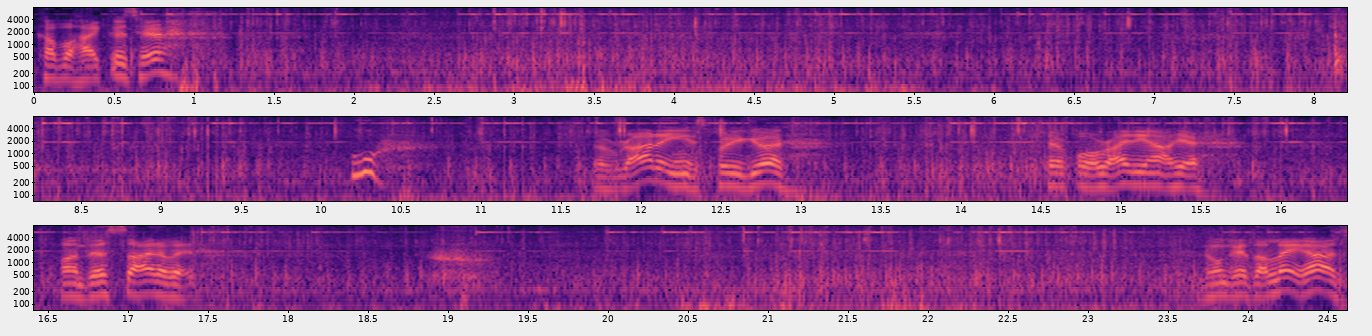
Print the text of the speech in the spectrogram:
Couple hikers here. Whew. The riding is pretty good. Careful riding out here on this side of it. Don't get the leg out,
